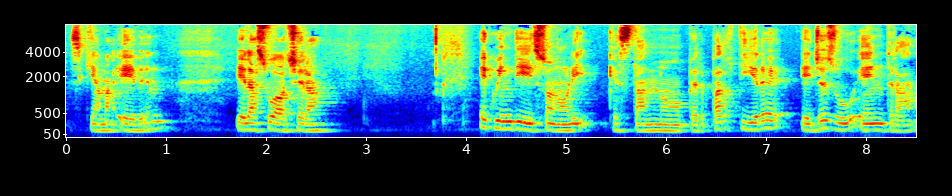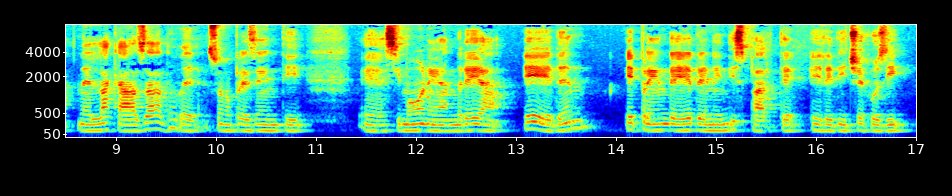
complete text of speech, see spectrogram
si chiama Eden, e la suocera. E quindi sono lì che stanno per partire e Gesù entra nella casa dove sono presenti eh, Simone, Andrea e Eden e prende Eden in disparte e le dice così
